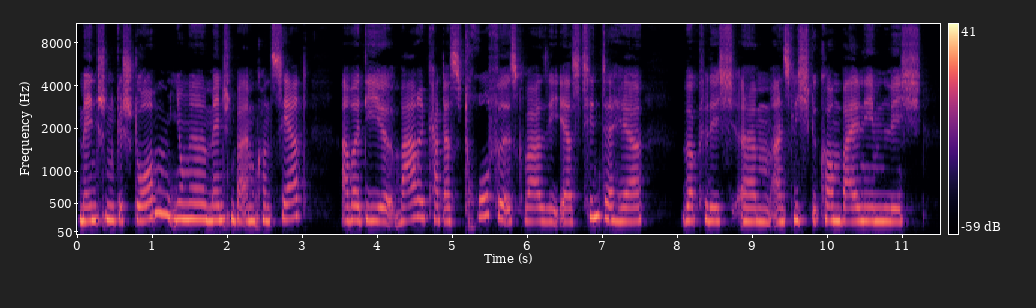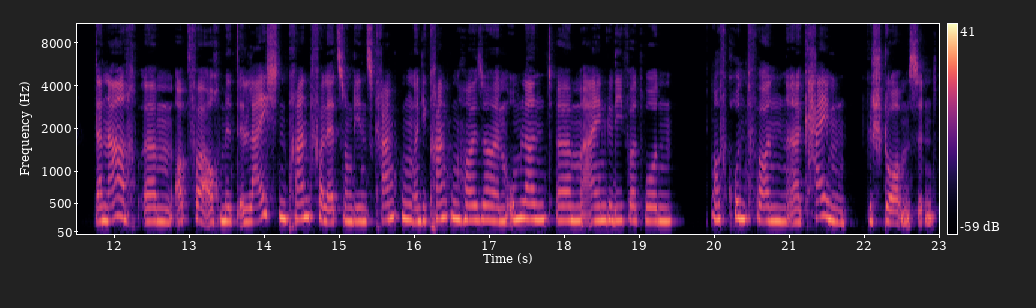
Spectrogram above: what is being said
Menschen gestorben, junge Menschen bei einem Konzert. Aber die wahre Katastrophe ist quasi erst hinterher wirklich ähm, ans Licht gekommen, weil nämlich danach ähm, Opfer auch mit leichten Brandverletzungen, die ins Kranken in die Krankenhäuser im Umland ähm, eingeliefert wurden, aufgrund von äh, Keimen gestorben sind.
